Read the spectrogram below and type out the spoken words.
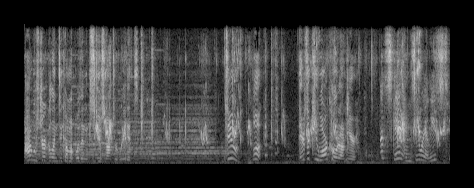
I was struggling to come up with an excuse not to read it. Dude, look! There's a QR code on here. Let's scan it and see where it leads to.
